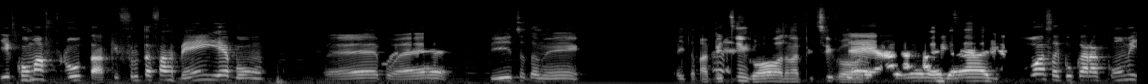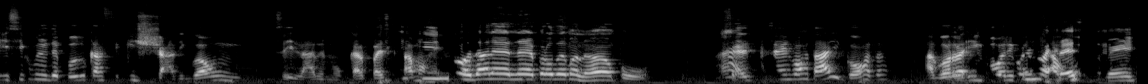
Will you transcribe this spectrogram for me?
E como a fruta, que fruta faz bem e é bom. É, pô, é. Pizza também. Eita, Mas pizza engorda, mas pizza engorda. É, é verdade. Boa, só que o cara come e cinco minutos depois o cara fica inchado, igual um. Sei lá, meu irmão. O cara parece que tá E morrendo. engordar não é, não é problema não, pô. É, se você engordar, engorda. Agora engorde com também.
